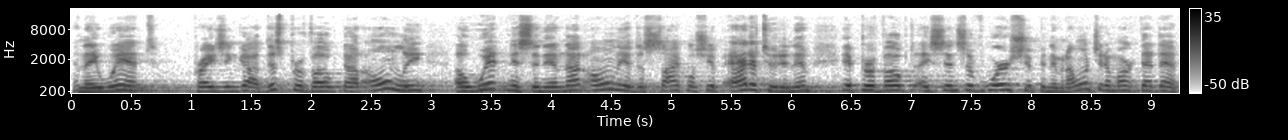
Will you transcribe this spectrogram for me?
And they went praising God. This provoked not only a witness in them, not only a discipleship attitude in them, it provoked a sense of worship in them. And I want you to mark that down.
